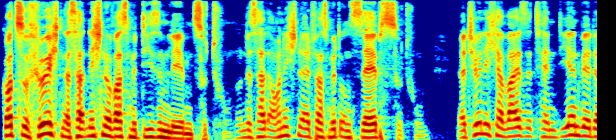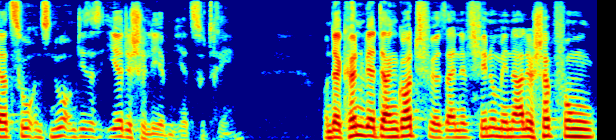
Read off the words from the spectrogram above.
Gott zu fürchten, das hat nicht nur was mit diesem Leben zu tun und es hat auch nicht nur etwas mit uns selbst zu tun. Natürlicherweise tendieren wir dazu, uns nur um dieses irdische Leben hier zu drehen. Und da können wir dann Gott für seine phänomenale Schöpfung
